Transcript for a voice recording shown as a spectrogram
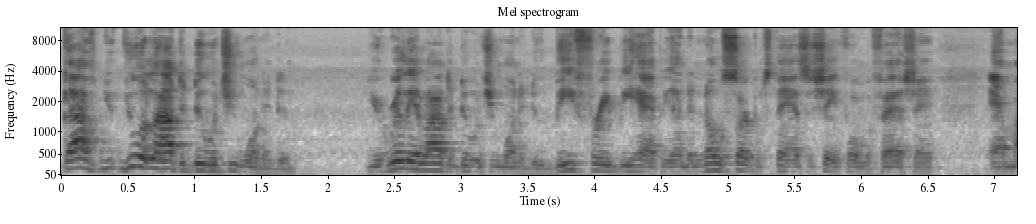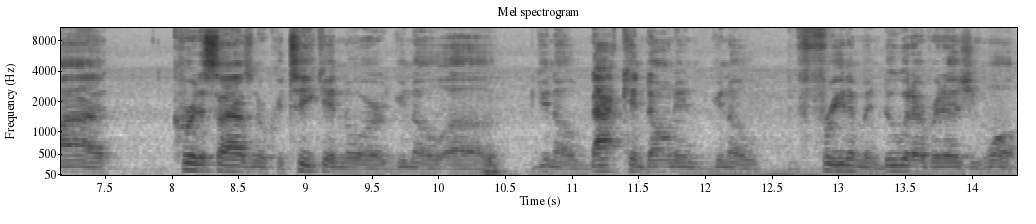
guys, you, you allowed to do what you want to do. You're really allowed to do what you want to do. Be free. Be happy. Under no circumstances, shape, form, or fashion, am I criticizing or critiquing or you know, uh, you know, not condoning you know freedom and do whatever it is you want.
